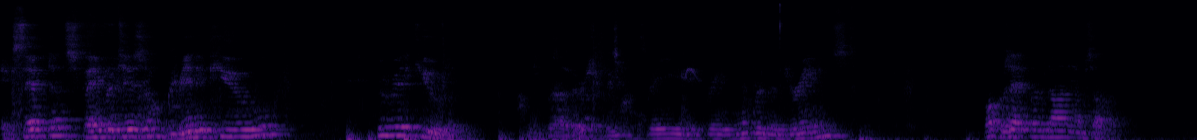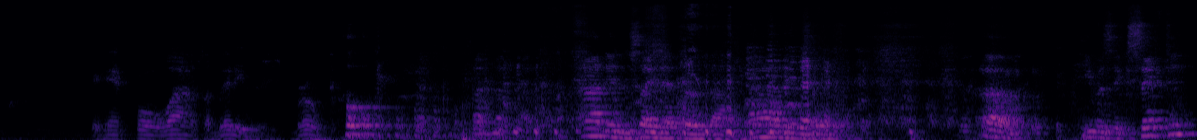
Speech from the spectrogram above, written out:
acceptance, favoritism, ridicule. Who ridiculed him? His brothers. Re- remember the dreams? What was that, Brother Donnie? I'm sorry. If he had four wives, I bet he was broke. I didn't say that, Brother Donnie. I didn't say that. Uh, he was accepted.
